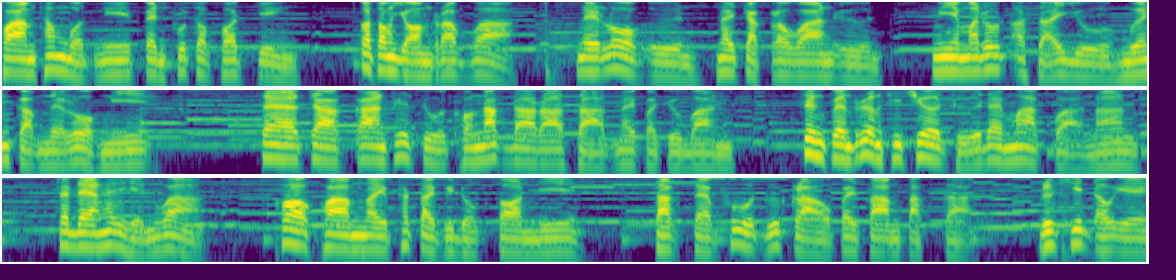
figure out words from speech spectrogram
ความทั้งหมดนี้เป็นพุทธพจน์จริง ก็ต้องยอมรับว่า ในโลกอื่นในจักรวาลอื่น มีมนุษย์อาศัยอยู่เหมือนกับในโลกนี้ แต่จากการพิสูจน์ของนักดาราศาสตร์ในปัจจุบัน ซึ่งเป็นเรื่องที่เชื่อถือได้มากกว่านั้น แสดงให้เห็นว่า ข้อความในพระไตรปิฎกตอนนี้ สักแต่พูดหรือกล่าวไปตามตักกะ หรือคิดเอาเอง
